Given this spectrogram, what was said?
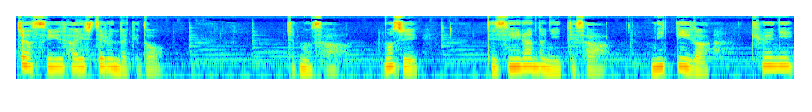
じゃあ崇拝してるんだけどでもさもしディズニーランドに行ってさミッキーが急に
